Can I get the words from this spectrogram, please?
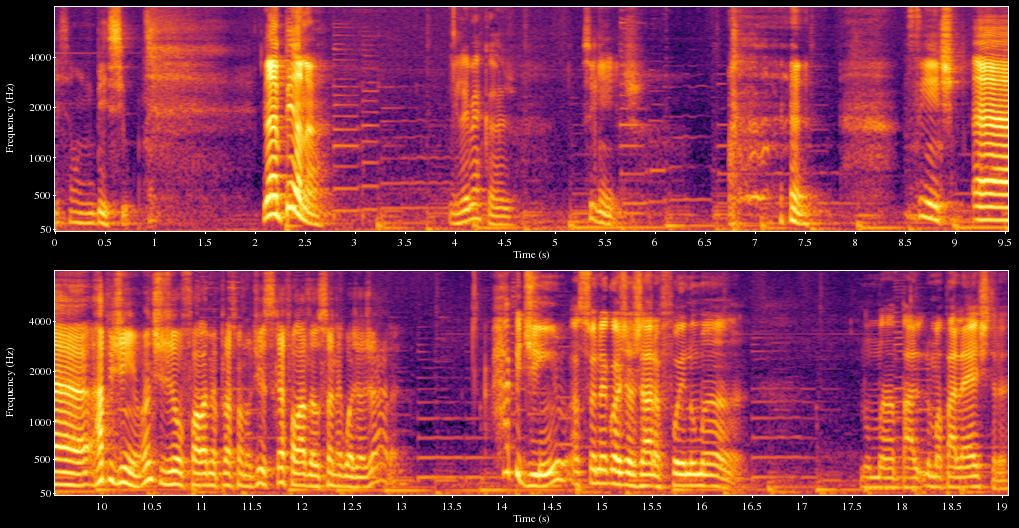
Esse é um imbecil. Guilherme Pina, Guilherme Arcanjo. Seguinte. Seguinte, é, rapidinho, antes de eu falar minha próxima notícia, quer falar da Sônia Guajajara? Rapidinho, a Sônia Guajajara foi numa. numa, numa palestra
